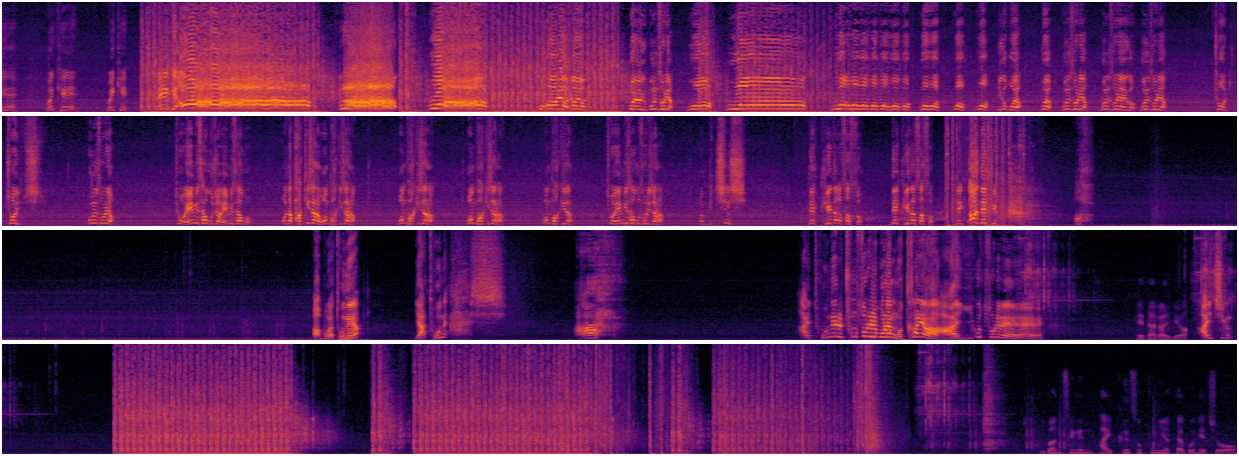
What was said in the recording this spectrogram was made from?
이렇게 해? 왜 이렇게 해? 왜 이렇게 왜 이렇게 어! 우와! 우와! 우와! 야 야 야! 뭐야 이거 뭔 소리야? 우와! 우와! 우와 우와 우와 우와 우와 우와 우와 우와 우와 이거 뭐야? 뭐야? 뭔 소리야? 뭔 소리야 이거? 뭔 소리야? 저 저 씨. 뭔 소리야? 저 에미 사고죠 에미 사고. 어 나 바뀌잖아 원 바뀌잖아. 원 바뀌잖아. 원 바뀌잖아. 원 바뀌잖아. 저 에미 사고 소리잖아. 아, 미친 씨. 내 귀에다가 쐈어. 내 귀에다 쐈어. 내, 아, 내 귀. 아. 아, 뭐야, 도네야? 야, 도네, 아, 씨. 아. 아이, 도네를 총소리를 보내면 어떡하냐. 아, 이것 소리래. 배달 완료. 아이, 지금. 이번 생은 바이크 소풍이었다고 해줘.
